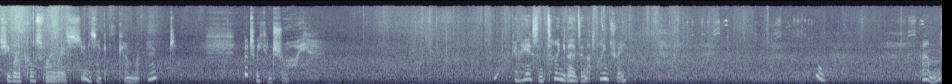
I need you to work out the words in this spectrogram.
she will of course fly away as soon as I get the camera out. But we can try. Hmm, I can hear some tiny birds in that pine tree. And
